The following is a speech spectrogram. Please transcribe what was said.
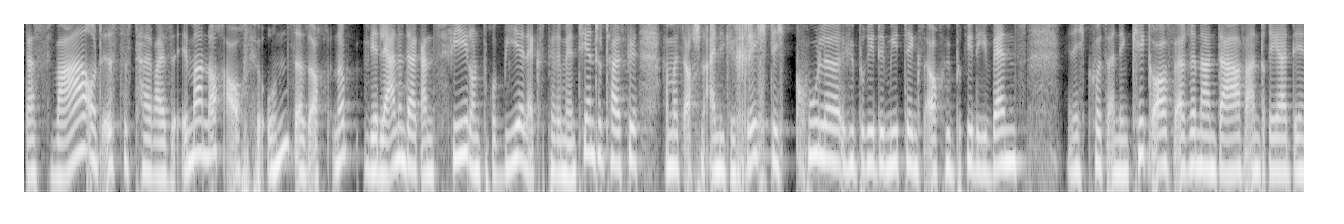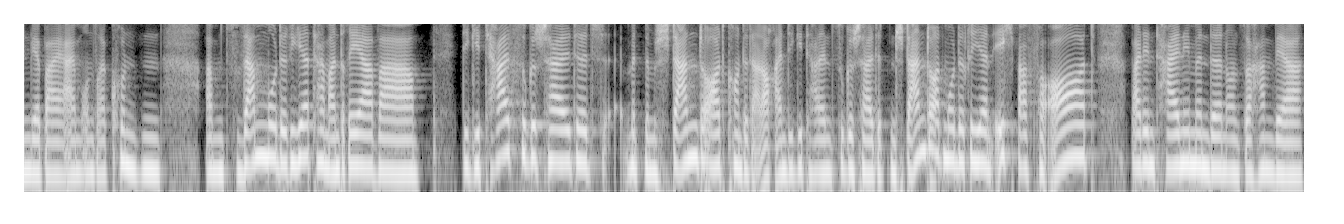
das war und ist es teilweise immer noch, auch für uns. Also auch, ne, wir lernen da ganz viel und probieren, experimentieren total viel. Haben jetzt auch schon einige richtig coole hybride Meetings, auch hybride Events. Wenn ich kurz an den Kickoff erinnern darf, Andrea, den wir bei einem unserer Kunden ähm, zusammen moderiert haben. Andrea war digital zugeschaltet mit einem Standort, konnte dann auch einen digital zugeschalteten Standort moderieren. Ich war vor Ort bei den Teilnehmenden und so haben wir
